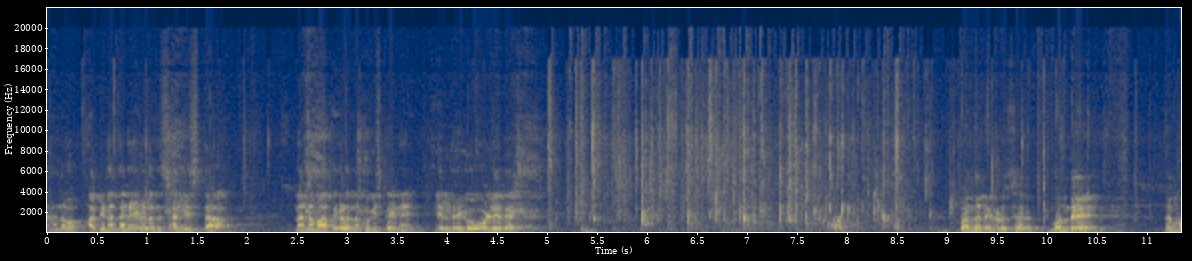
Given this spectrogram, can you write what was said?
ನಾನು ಅಭಿನಂದನೆಗಳನ್ನು ಸಲ್ಲಿಸ್ತಾ ನನ್ನ ಮಾತುಗಳನ್ನು ಮುಗಿಸ್ತೇನೆ. ಎಲ್ರಿಗೂ ಒಳ್ಳೆಯದಾಗಿ ವಂದನೆಗಳು, ಸರ್. ಮುಂದೆ ನಮ್ಮ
